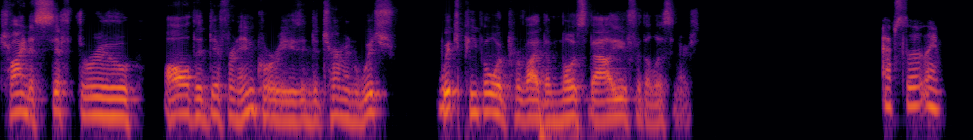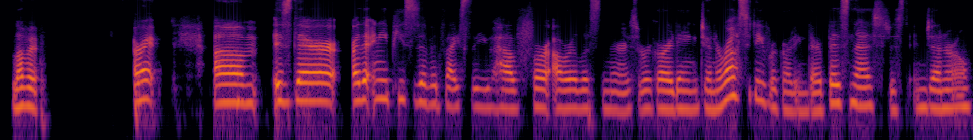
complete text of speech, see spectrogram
trying to sift through all the different inquiries and determine which which people would provide the most value for the listeners. Absolutely. Love it. All right. Um, is there are there any pieces of advice that you have for our listeners regarding generosity, regarding their business, just in general?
